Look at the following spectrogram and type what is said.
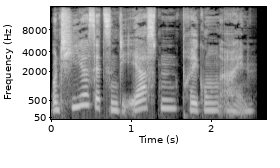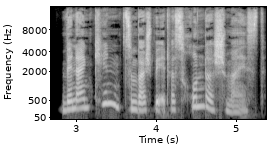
Und hier setzen die ersten Prägungen ein. Wenn ein Kind zum Beispiel etwas runterschmeißt,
